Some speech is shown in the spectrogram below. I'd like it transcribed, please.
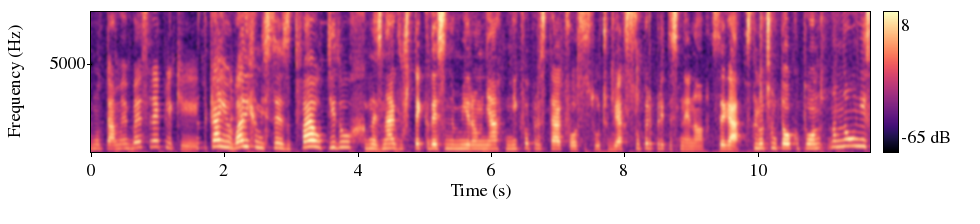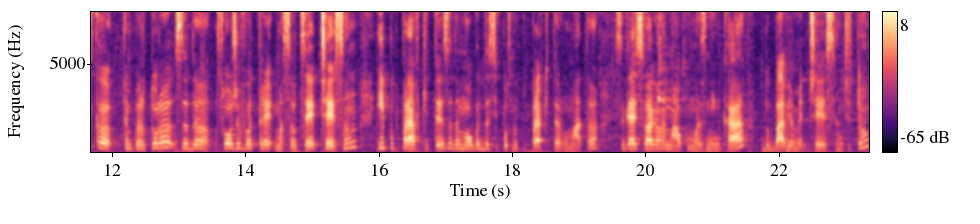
но там е без реплики. Така и обадиха ми се, затова отидох, не знаех въобще къде се намирам, нямах никаква представа какво се случва, бях супер притеснена. Сега, включвам този котлон на много ниска температура, за да сложа вътре масълце, чесън и подправките, за да могат да си пуснат подправките аромата. Сега изслагаме малко мазнинка, добавяме чесънчето.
